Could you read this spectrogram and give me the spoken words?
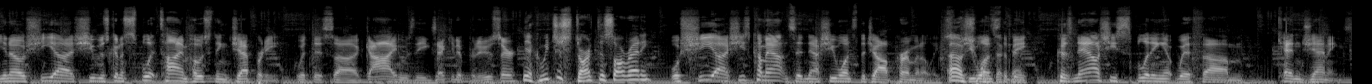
you know, she uh, she was going to split time hosting Jeopardy with this uh, guy who was the executive producer. Yeah, can we just start this already? Well, she uh, she's come out and said now she wants the job permanently. So Oh, she, she wants, wants- to be because now she's splitting it with um, Ken Jennings.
